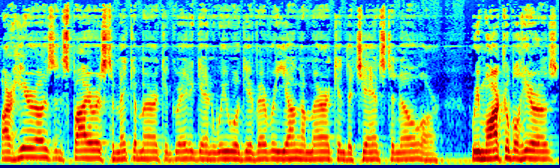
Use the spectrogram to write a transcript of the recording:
Our heroes inspire us to make America great again. We will give every young American the chance to know our remarkable heroes,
